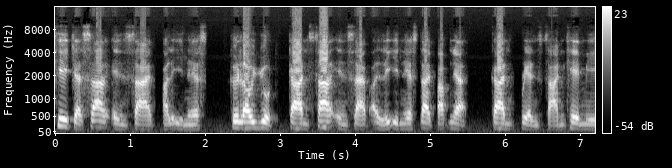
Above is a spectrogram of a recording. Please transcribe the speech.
ที่จะสร้างเอนไซม์อะลีอินเนสคือเราหยุดการสร้างเอนไซม์อะลีอินเนสได้ปั๊บเนี่ยการเปลี่ยนสารเคมี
